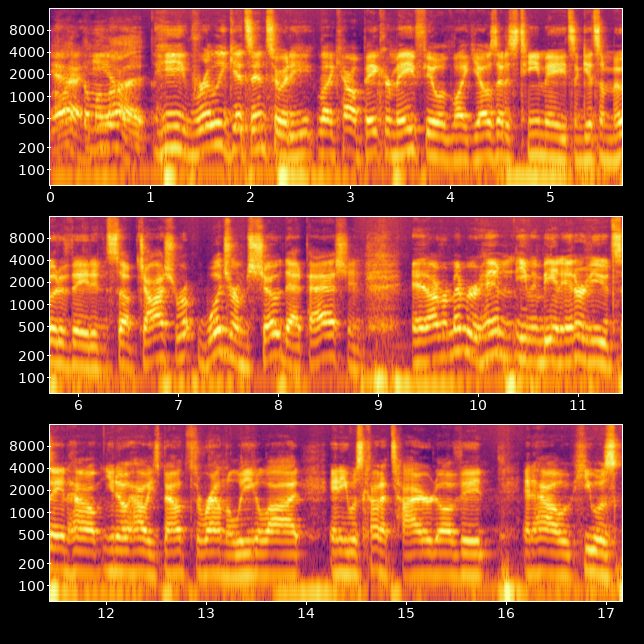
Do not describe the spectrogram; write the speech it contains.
Yeah, like him he, a lot. he really gets into it. He like how Baker Mayfield like yells at his teammates and gets them motivated and stuff. Josh Woodrum showed that passion, and I remember him even being interviewed saying how you know how he's bounced around the league a lot and he was kind of tired of it, and how he was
